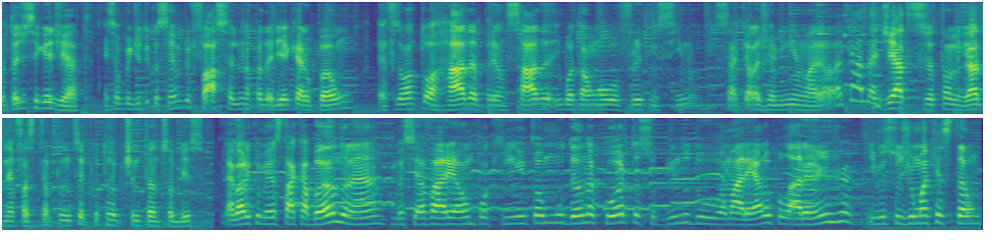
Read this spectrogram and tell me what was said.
Importante é seguir a dieta. Esse é um pedido que eu sempre faço ali na padaria, que era o pão. É fazer uma torrada prensada e botar um ovo frito em cima. Sabe aquela geminha amarela? Aquela da dieta que vocês já estão ligados, né? Faz tempo, não sei porque eu tô repetindo tanto sobre isso. E agora que o mês tá acabando, né? Comecei a variar um pouquinho e tô mudando a cor. Tô subindo do amarelo pro laranja. E me surgiu uma questão.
